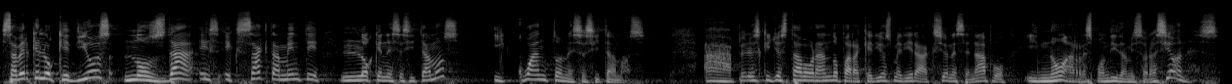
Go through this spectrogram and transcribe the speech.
Saber que lo que Dios nos da es exactamente lo que necesitamos y cuánto necesitamos. Ah, pero es que yo estaba orando para que Dios me diera acciones en Apple y no ha respondido a mis oraciones.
